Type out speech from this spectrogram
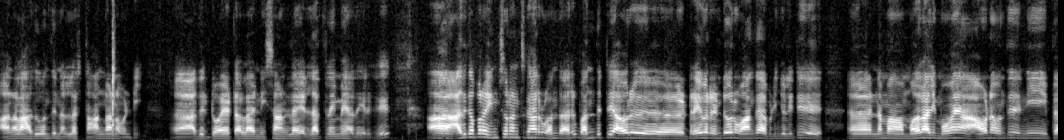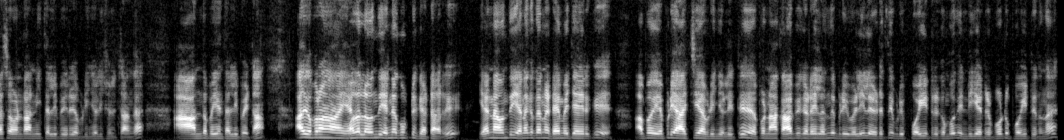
அதனால் அது வந்து நல்ல ஸ்ட்ராங்கான வண்டி. அது டொயேட்டால நிசானில் எல்லாத்துலேயுமே அது இருக்குது அதுக்கப்புறம் இன்சூரன்ஸ்காரர் வந்தார். வந்துட்டு அவர் டிரைவர் ரெண்டு பேரும் வாங்க அப்படின்னு சொல்லிட்டு நம்ம முதலாளி மோவன் அவனை வந்து நீ பேச வேண்டாம் நீ தள்ளி போயிரு அப்படின்னு சொல்லி சொல்லிட்டாங்க. அந்த பையன் தள்ளி போயிட்டான். அதுக்கப்புறம் முதல்ல வந்து என்னை கூப்பிட்டு கேட்டார். ஏன்னா வந்து எனக்கு தானே டேமேஜ் ஆகிருக்கு அப்போ எப்படி ஆச்சு அப்படின்னு சொல்லிட்டு அப்போ நான் காப்பி கடையிலேருந்து இப்படி வெளியில் எடுத்து இப்படி போயிட்டு இருக்கும்போது இண்டிகேட்டர் போட்டு போயிட்டு இருந்தேன்.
